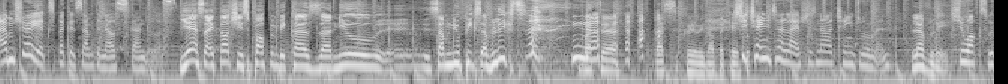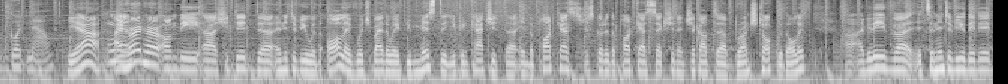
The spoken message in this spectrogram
I'm sure you expected something else scandalous. Yes, I thought she's popping because uh, new uh, some new pics have leaked, but uh, that's clearly not the case. She changed her life. She's now a changed woman. Lovely. She walks with God now. Yeah, I heard her on the. Uh, she did uh, an interview with Olive, which, by the way, if you missed it, you can catch it uh, in the podcast. Just go to the podcast section and check out uh, Brunch Talk with Olive. Uh, I believe uh, it's an interview they did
